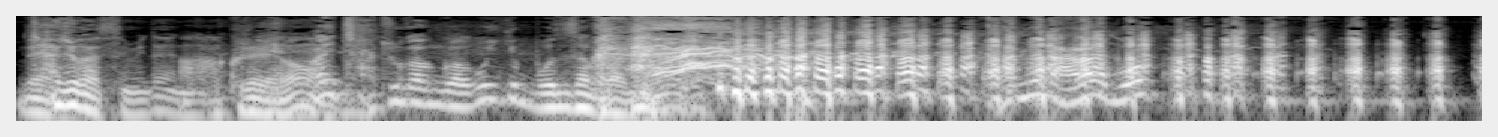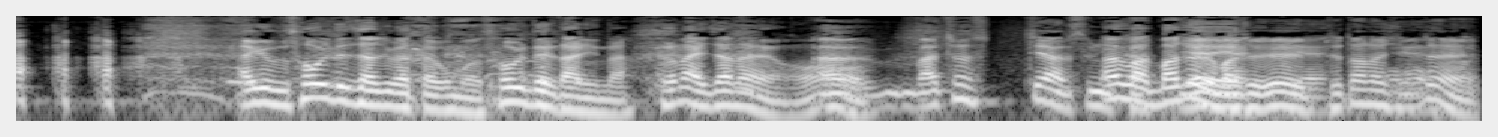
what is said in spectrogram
네. 자주 갔습니다. 옛날에. 아, 그래요? 예. 아니 자주 간 거하고 이게 뭔 상관이야 가면 알아 뭐 아, 이거 서울대 자주 갔다고 뭐 서울대 다니나. 그건 아니잖아요. 아, 맞췄지 않습니까? 아, 마- 맞아요, 예, 맞아요. 예, 예. 대단하신데. 예.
